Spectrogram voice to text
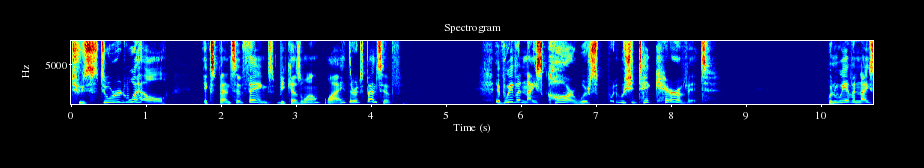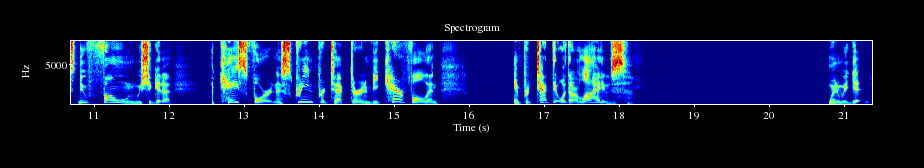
to steward well expensive things because, well, why? They're expensive. If we have a nice car, we're, we should take care of it. When we have a nice new phone, we should get a, a case for it and a screen protector and be careful and, and protect it with our lives. When we get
